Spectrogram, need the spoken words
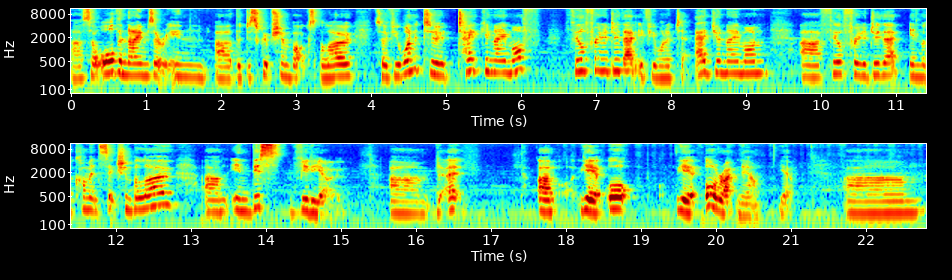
Uh, so all the names are in uh, the description box below. So if you wanted to take your name off feel free to do that. If you wanted to add your name on, uh, feel free to do that in the comment section below um, in this video. Um, uh, um, yeah, or yeah, or right now, yeah. Um,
